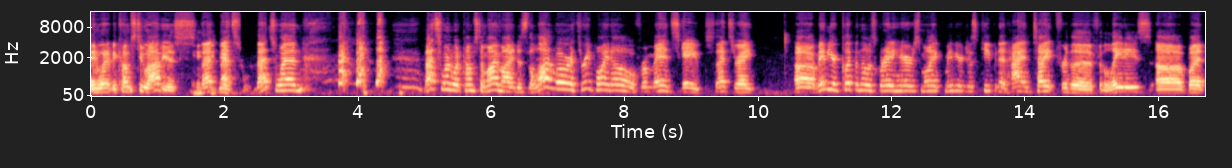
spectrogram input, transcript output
and when it becomes too obvious, that that's that's when that's when what comes to my mind is the lawnmower 3.0 from Manscaped. That's right. Uh, maybe you're clipping those gray hairs, Mike. Maybe you're just keeping it high and tight for the for the ladies. Uh, but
